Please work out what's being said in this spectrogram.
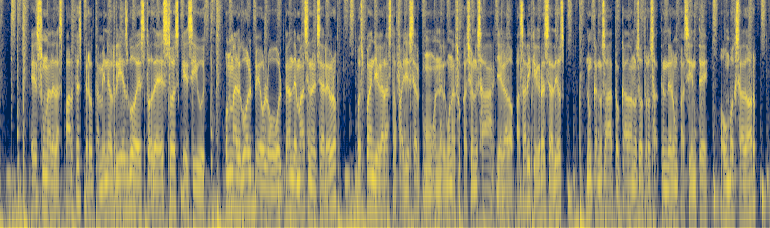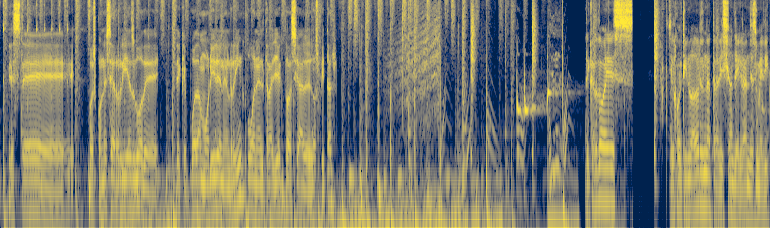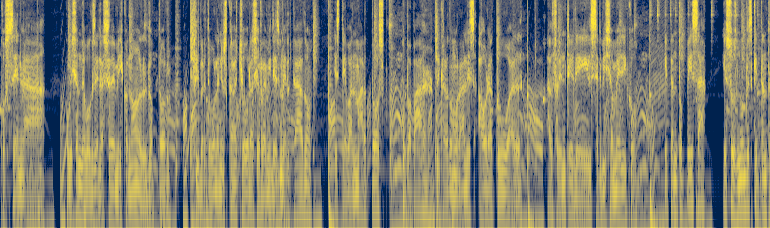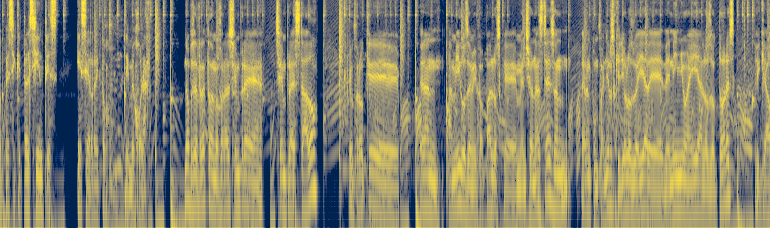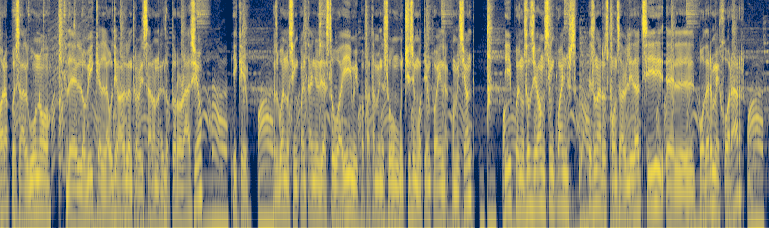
es una de las partes pero también el riesgo de esto de esto es que si un mal golpe o lo golpean de más en el cerebro pues pueden llegar hasta fallecer como en algunas ocasiones ha llegado a pasar y que gracias a Dios nunca nos ha tocado a nosotros atender a un paciente o un boxeador que esté pues con ese riesgo de, de que pueda morir en el ring o en el trayecto hacia el hospital. Ricardo es el continuador de una tradición de grandes médicos en la Comisión de Box de la Ciudad de México, ¿no? El doctor Gilberto Bolaños Cacho, Horacio Ramírez Mercado, Esteban Martos, tu papá, Ricardo Morales, ahora tú al, al frente del servicio médico. ¿Qué tanto pesa esos nombres? ¿Qué tanto pesa y qué tal sientes ese reto de mejorar? No, pues el reto de mejorar siempre, siempre ha estado. Yo creo que eran amigos de mi papá los que mencionaste, son, eran compañeros que yo los veía de, de, niño ahí a los doctores y que ahora pues alguno de lo vi que la última vez lo entrevistaron al doctor Horacio y que pues bueno, 50 años ya estuvo ahí, mi papá también estuvo muchísimo tiempo ahí en la comisión y pues nosotros llevamos 5 años. Es una responsabilidad, sí, el poder mejorar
